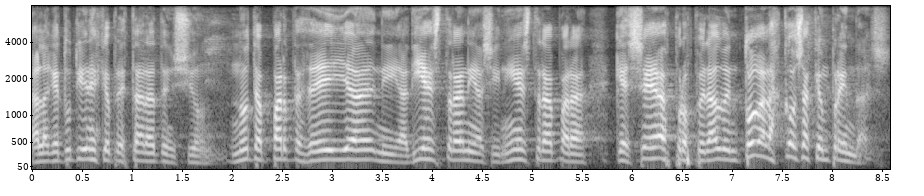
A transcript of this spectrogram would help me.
a la que tú tienes que prestar atención. No te apartes de ella ni a diestra ni a siniestra para que seas prosperado en todas las cosas que emprendas.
